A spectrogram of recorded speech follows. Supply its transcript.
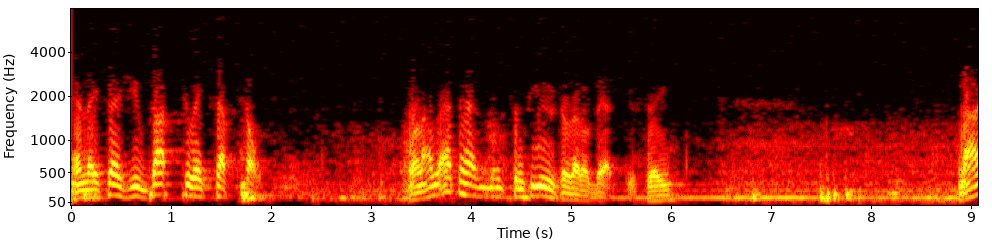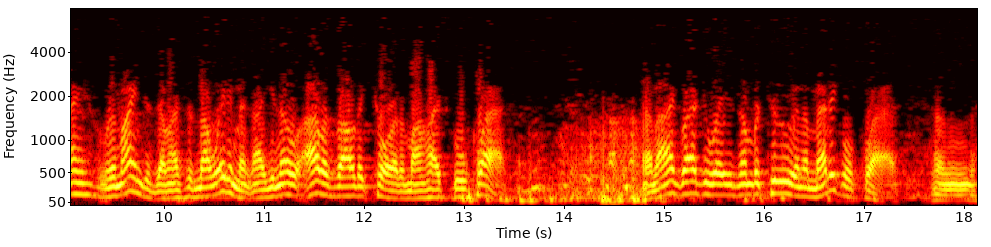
And they says you've got to accept help. Well, now that had me confused a little bit, you see. And I reminded them, I said, now wait a minute, now you know, I was valedictorian of my high school class. And I graduated number two in a medical class. And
